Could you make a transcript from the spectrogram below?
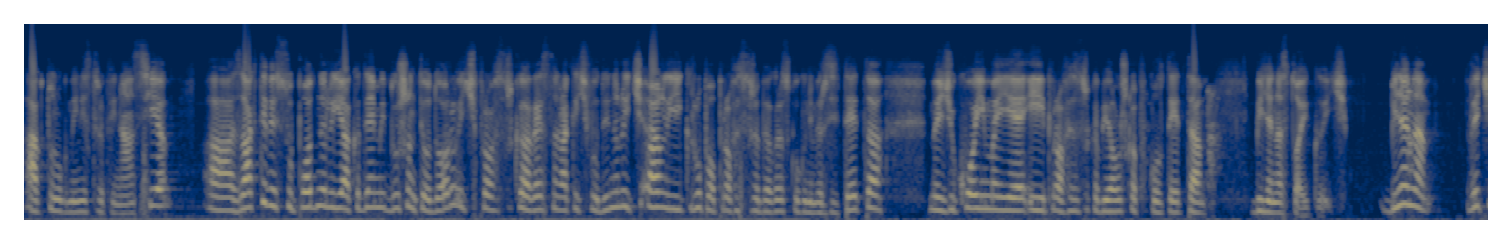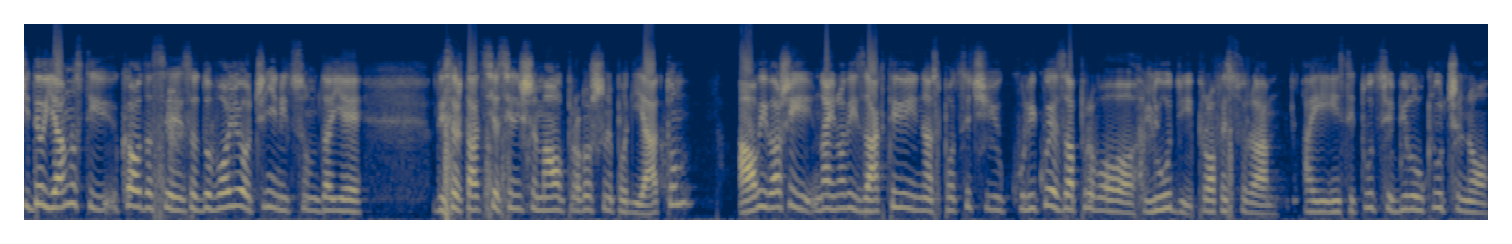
aktualnog ministra financija, A zahteve su podneli i akademik Dušan Teodorović, profesorka Vesna Rakić-Vodinalić, ali i grupa profesora Beogradskog univerziteta, među kojima je i profesorka Biološkog fakulteta Biljana Stojković. Biljana, veći deo javnosti kao da se zadovoljio činjenicom da je disertacija Siniše Malog proglašena plagijatom, a ovi vaši najnoviji zahtevi nas podsjećaju koliko je zapravo ljudi, profesora, a i institucije bilo uključeno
